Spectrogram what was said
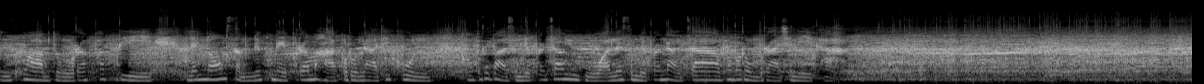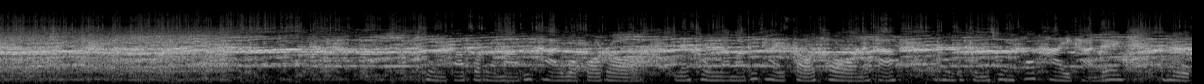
ถึงความจงรักภักดี และน้อมสำนึกในพระมหากรุณาธิคุณ ของพระบาทสมเด็จพระเจ้าอยู่หัว และสมเด็จพระนางเจ้าพระบรมราชินีค่ะธงพระปรมาภิไธยวปร และธงนามาภิไธยสอทอนะคะรวมไปถึงชนชาติไทยค่ะได้โบก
